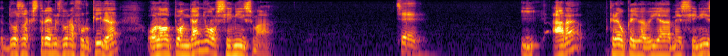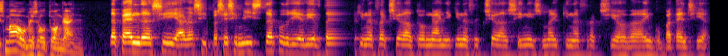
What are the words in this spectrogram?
dos extrems d'una forquilla, o l'autoengany o el cinisme. Sí. I ara creu que hi havia més cinisme o més autoengany? Depèn de si, ara si passéssim llista, podria dir-te quina fracció d'autoengany i quina fracció de cinisme i quina fracció d'incompetència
